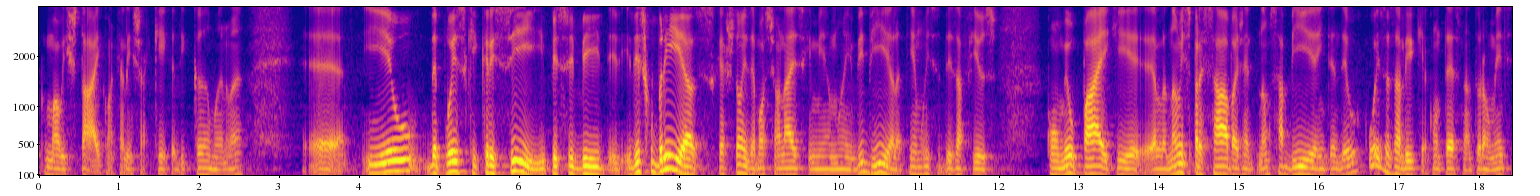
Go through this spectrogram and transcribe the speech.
com mal-estar, com aquela enxaqueca de cama, não é? é? e eu, depois que cresci e percebi e descobri as questões emocionais que minha mãe vivia, ela tinha muitos desafios com o meu pai, que ela não expressava, a gente não sabia, entendeu? Coisas ali que acontecem naturalmente.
